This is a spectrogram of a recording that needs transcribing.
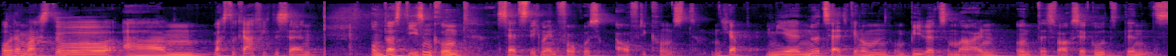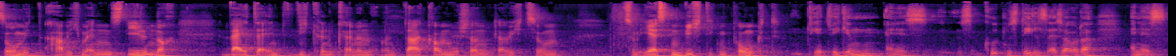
oder machst du, ähm, machst du Grafikdesign? Und aus diesem Grund setzte ich meinen Fokus auf die Kunst. Ich habe mir nur Zeit genommen, um Bilder zu malen und das war auch sehr gut, denn somit habe ich meinen Stil noch weiterentwickeln können. Und da kommen wir schon, glaube ich, zum, zum ersten wichtigen Punkt. Die Entwicklung eines guten Stils, also oder eines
